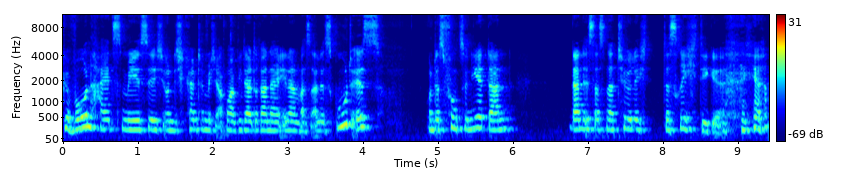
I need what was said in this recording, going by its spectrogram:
gewohnheitsmäßig und ich könnte mich auch mal wieder daran erinnern, was alles gut ist und das funktioniert dann, dann ist das natürlich das Richtige. ja?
